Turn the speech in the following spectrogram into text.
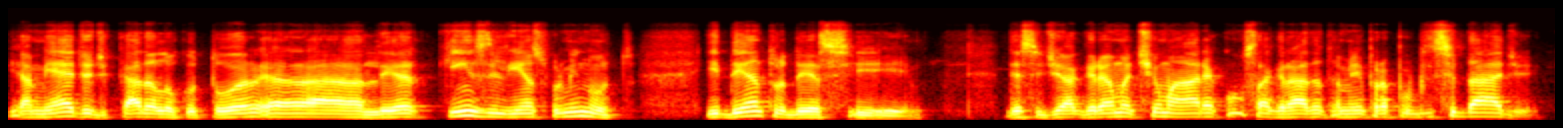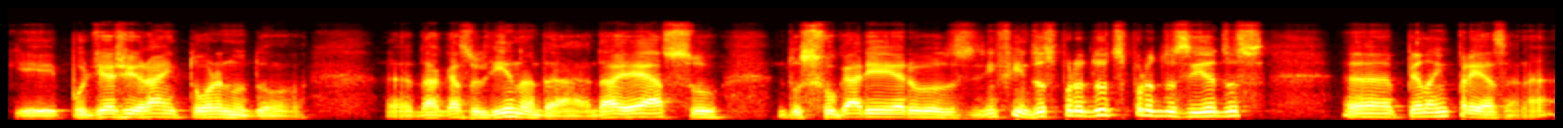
E a média de cada locutor era ler 15 linhas por minuto. E dentro desse, desse diagrama tinha uma área consagrada também para publicidade, que podia girar em torno do, da gasolina da, da ESSO, dos fogareiros, enfim, dos produtos produzidos uh, pela empresa. Né?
